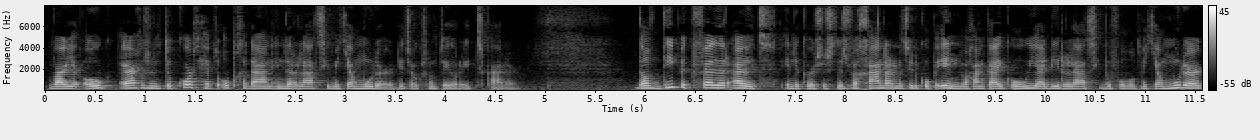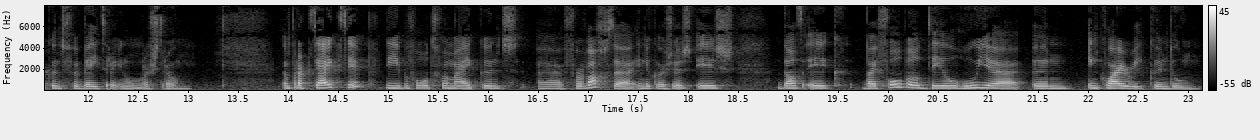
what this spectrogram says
waar je ook ergens een tekort hebt opgedaan in de relatie met jouw moeder. Dit is ook zo'n theoretisch kader. Dat diep ik verder uit in de cursus. Dus we gaan daar natuurlijk op in. We gaan kijken hoe jij die relatie bijvoorbeeld met jouw moeder kunt verbeteren in onderstroom. Een praktijktip die je bijvoorbeeld van mij kunt uh, verwachten in de cursus is dat ik bijvoorbeeld deel hoe je een inquiry kunt doen.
